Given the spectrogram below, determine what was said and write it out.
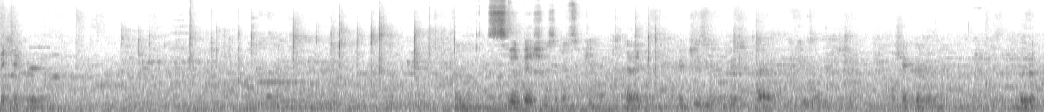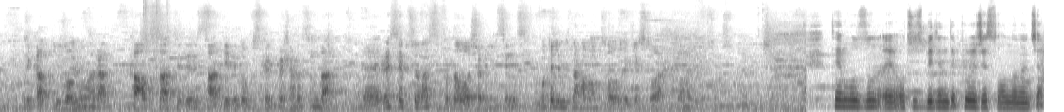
Teşekkür ederim. 0532 Evet. 321 Evet. 211. Teşekkür ederim. Buyurun. Kat 110 numara. Kahvaltı saatleri saat 7-9.45 arasında. Ee, resepsiyona sıfırdan ulaşabilirsiniz. Otelimizde hamam salonu ücretsiz olarak kullanabilirsiniz. Temmuz'un e, 31'inde proje sonlanacak.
